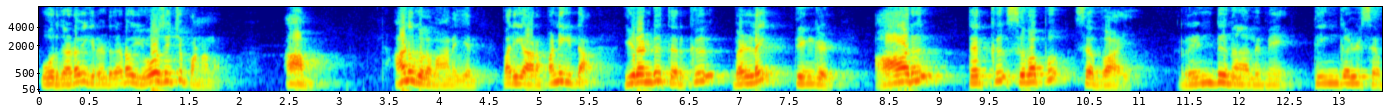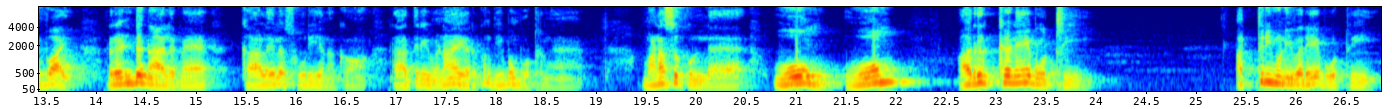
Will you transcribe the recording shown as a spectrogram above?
ஒரு தடவைக்கு ரெண்டு தடவை யோசித்து பண்ணணும். ஆம். அனுகூலமான எண். பரிகாரம் பண்ணிக்கிட்டா. இரண்டு தெற்கு வெள்ளை திங்கள். ஆறு தெற்கு சிவப்பு செவ்வாய். ரெண்டு நாளுமே திங்கள் செவ்வாய். ரெண்டு நாளுமே காலையில் சூரியனுக்கும் ராத்திரி விநாயகருக்கும் தீபம் போட்டுருங்க. மனசுக்குள்ள ஓம் ஓம் அருக்கனே போற்றி. அத்திரிமுனிவரே போற்றி.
